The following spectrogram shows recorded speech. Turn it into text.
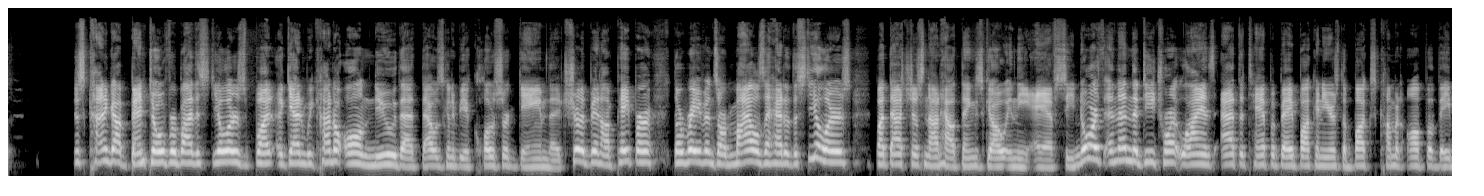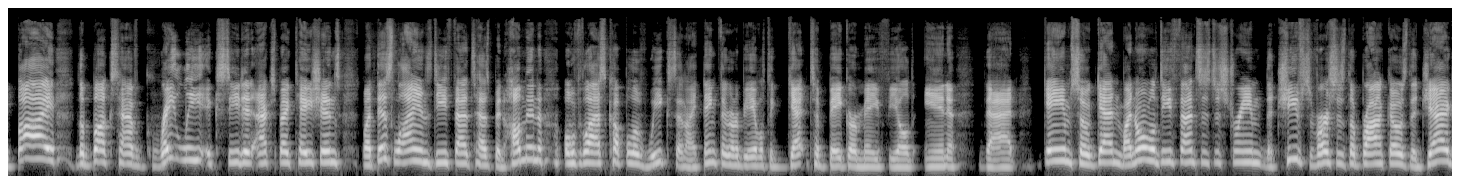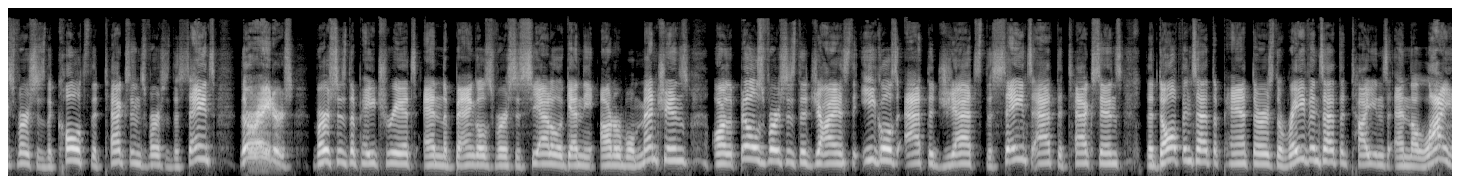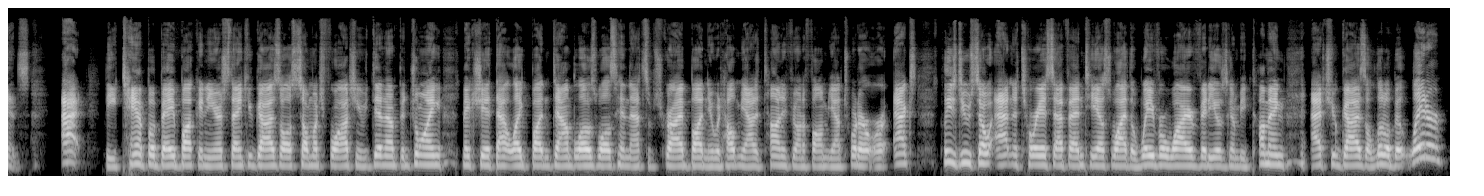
just kind of got bent over by the Steelers. But again, we kind of all knew that that was going to be a closer game that it should have been on paper. The Ravens are miles ahead of the Steelers, but that's just not how things go in the AFC North. And then the Detroit Lions at the Tampa Bay Buccaneers. The Bucks coming off of a bye. The Bucks have greatly exceeded expectations, but this Lions defense has been humming over the last couple of weeks, and I think they're going to be able to get to Baker Mayfield in that game. So again, my normal defenses to stream the Chiefs versus the Broncos, the Jags versus the Colts, the Texans versus the Saints, the Raiders versus the Patriots, and the Bengals versus Seattle. Again, the honorable mentions are the Bills versus the Giants, the Eagles at the Jets, the Saints at the Texans, the Dolphins at the Panthers, the Ravens at the Titans, and the Lions at the Tampa Bay Buccaneers. Thank you guys all so much for watching. If you did end up enjoying, make sure you hit that like button down below as well as hitting that subscribe button. It would help me out a ton. If you want to follow me on Twitter or X, please do so at NotoriousFNTSY. The waiver wire video is going to be coming at you guys a little bit later.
